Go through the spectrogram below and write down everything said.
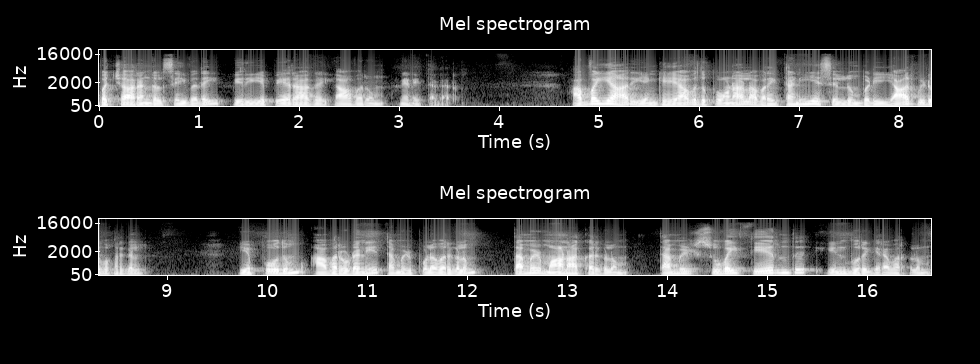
உபச்சாரங்கள் செய்வதை பெரிய பேராக யாவரும் நினைத்தனர். ஔவையார் எங்கேயாவது போனால் அவரை தனியே செல்லும்படி யார் விடுவார்கள்? எப்போதும் அவருடனே தமிழ் புலவர்களும் தமிழ் மாணாக்கர்களும் தமிழ் சுவை தேர்ந்து இன்புறுகிறவர்களும்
